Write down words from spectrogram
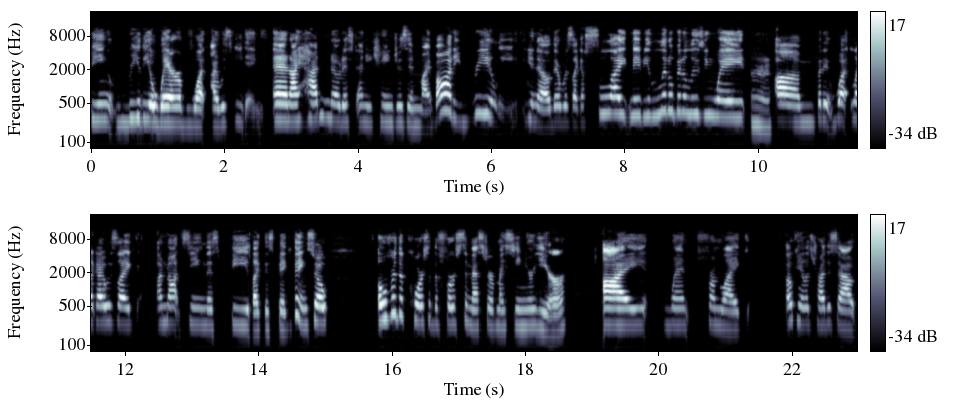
being really aware of what I was eating. And I hadn't noticed any changes in my body really. You know, there was like a slight maybe a little bit of losing weight. Mm. Um but it what like I was like I'm not seeing this be like this big thing. So over the course of the first semester of my senior year, I went from like okay, let's try this out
